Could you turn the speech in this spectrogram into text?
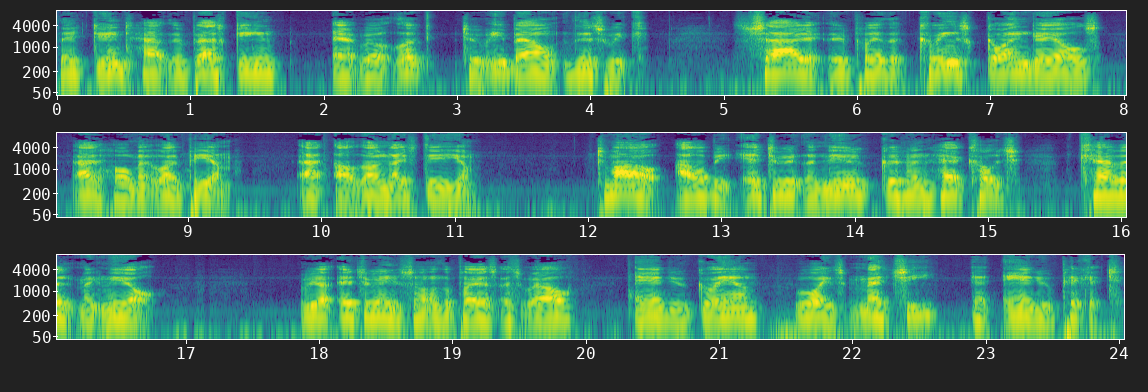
They didn't have the best game and will look to rebound this week. Saturday they play the Queens Golden Gaels at home at 1 p.m. at Alumni Stadium. Tomorrow I will be interviewing the new Gryphon head coach, Kevin McNeil. We are interviewing some of the players as well, Andrew Graham, Royce Mechie, and Andrew Pickett.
